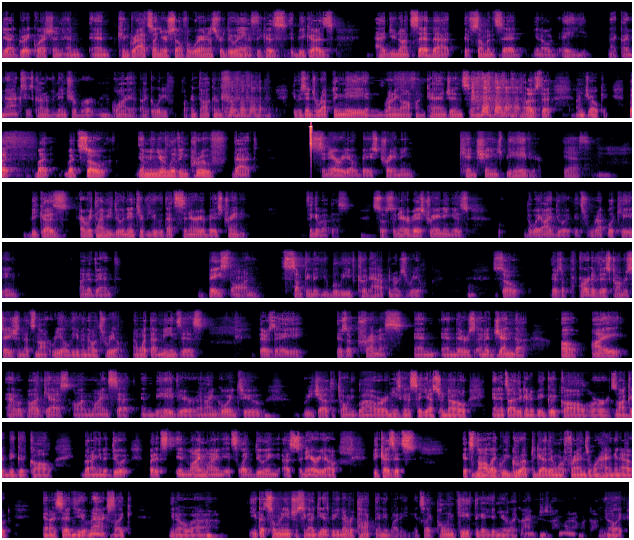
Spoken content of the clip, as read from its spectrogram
Yeah, great question, and and congrats on your self awareness for doing Thanks. that because because had you not said that, if someone said, you know, hey, that guy Max, he's kind of an introvert and quiet. I go, what are you fucking talking about? he was interrupting me and running off on tangents and loves to. I'm joking, but but but so I mean, you're living proof that scenario based training can change behavior. Yes because every time you do an interview, that's scenario based training. Think about this. So, scenario based training is the way I do it, it's replicating an event based on something that you believe could happen or is real. So, there's a part of this conversation that's not real even though it's real and what that means is there's a there's a premise and and there's an agenda oh i have a podcast on mindset and behavior, and I'm going to mm-hmm. reach out to Tony Blauer, and he's going to say yes or no, and it's either going to be a good call or it's not going to be a good call, but I'm going to do it. But it's in my mind, it's like doing a scenario because it's it's not like we grew up together and we're friends and we're hanging out. And I said to you, Max, like, you know, uh, mm-hmm. you got so many interesting ideas, but you never talk to anybody. It's like pulling teeth to get you, and you're like, I'm just, I don't want to talk. You know, mm-hmm. like,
